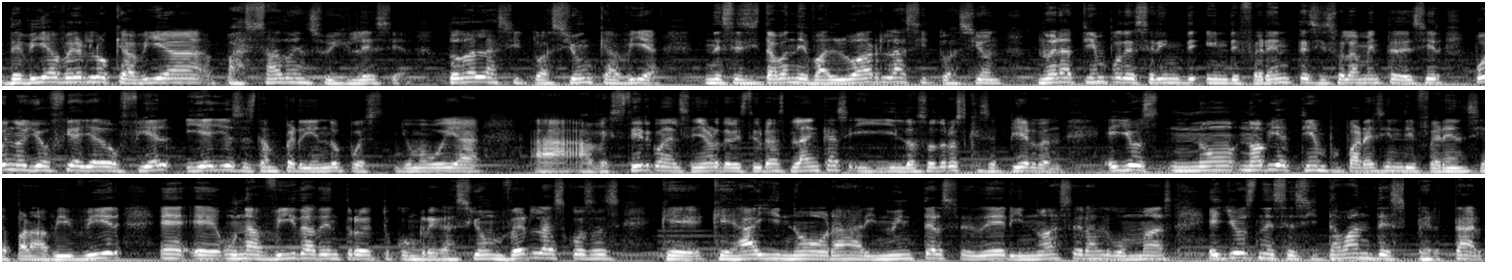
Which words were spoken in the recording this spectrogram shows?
debía ver lo que había pasado en su iglesia, toda la situación que había. Necesitaban evaluar la situación. No era tiempo de ser indiferentes y solamente decir, bueno, yo fui hallado fiel y ellos están perdiendo, pues yo me voy a, a, vestir con el Señor de vestiduras blancas y, los otros que se pierdan. Ellos no, no había tiempo para esa indiferencia, para vivir eh, eh, una vida dentro de tu congregación, ver las cosas que, que hay y no orar y no interceder y no hacer algo más. Ellos necesitaban despertar,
